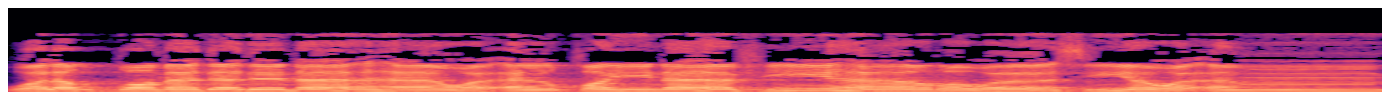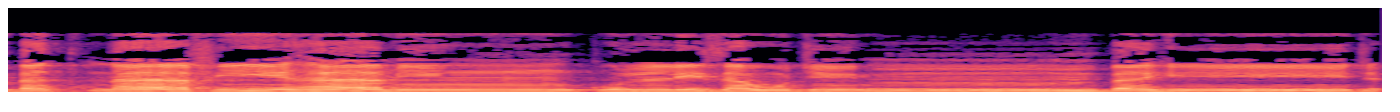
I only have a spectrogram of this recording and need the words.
والأرض مددناها وألقينا فيها رواسي وأنبتنا فيها من كل زوج بهيج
